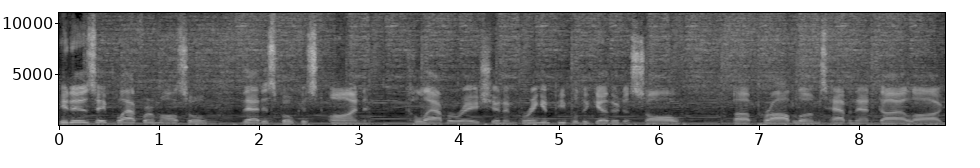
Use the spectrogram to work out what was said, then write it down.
It is a platform also that is focused on collaboration and bringing people together to solve uh, problems, having that dialogue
